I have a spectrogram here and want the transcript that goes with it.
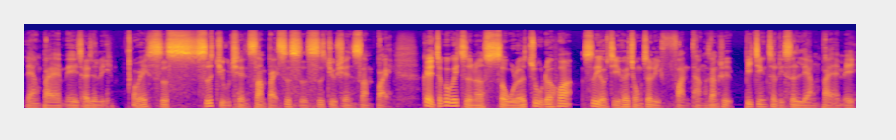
两百 MA 在这里。OK，是十九千三百四十，十九千三百。OK，这个位置呢，守得住的话，是有机会从这里反弹上去。毕竟这里是两百 MA。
